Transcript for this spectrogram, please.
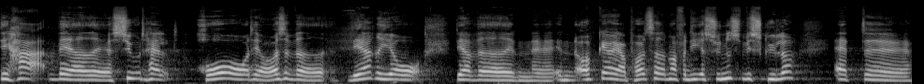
Det har været øh, syv og et halvt hårde år, det har også været lærerige år. Det har været en, øh, en opgave, jeg har påtaget mig, fordi jeg synes, vi skylder at øh,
